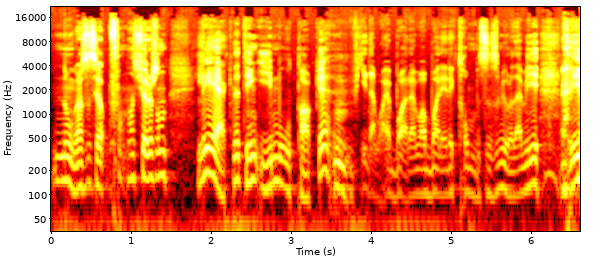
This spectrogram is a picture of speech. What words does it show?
noen ganger så si at han kjører sånn lekne ting i mottaket. Vi, det var jo bare, var bare Erik Thommessen som gjorde det. Vi, vi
